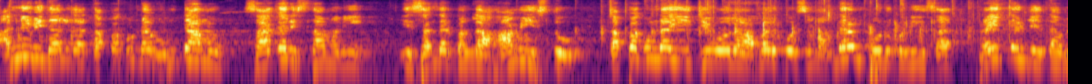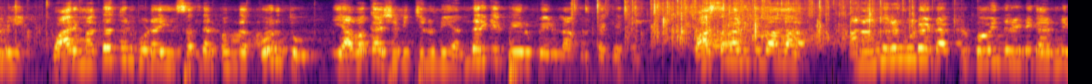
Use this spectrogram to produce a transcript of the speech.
అన్ని విధాలుగా తప్పకుండా ఉంటాము సహకరిస్తామని ఈ సందర్భంగా హామీ ఇస్తూ తప్పకుండా ఈ జీవోల అమలు కోసం అందరం పూనుకొని స- ప్రయత్నం చేద్దామని వారి మద్దతును కూడా ఈ సందర్భంగా కోరుతూ ఈ అవకాశం ఇచ్చిన మీ అందరికీ పేరు పేరు నా కృతజ్ఞతలు. వాస్తవానికి వాళ్ళ మనందరం కూడా డాక్టర్ గోవింద్ రెడ్డి గారిని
